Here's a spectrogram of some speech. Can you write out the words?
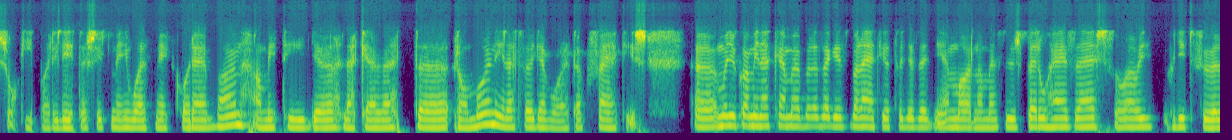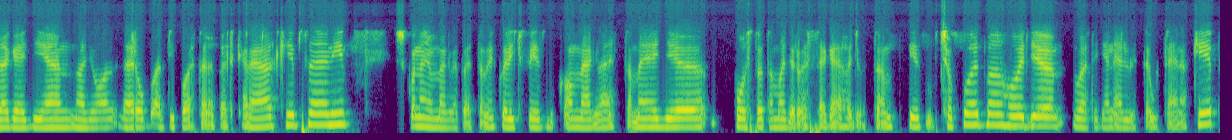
sok ipari létesítmény volt még korábban, amit így le kellett rombolni, illetve ugye voltak fák is. Mondjuk, ami nekem ebből az egészben átjött, hogy ez egy ilyen marnamezős beruházás, szóval, hogy, hogy itt főleg egy ilyen nagyon lerobbant ipartelepet kell elképzelni, és akkor nagyon meglepett, amikor így Facebookon megláttam egy posztot a Magyarország elhagyottam Facebook csoportban, hogy volt egy ilyen előtte-utána kép,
